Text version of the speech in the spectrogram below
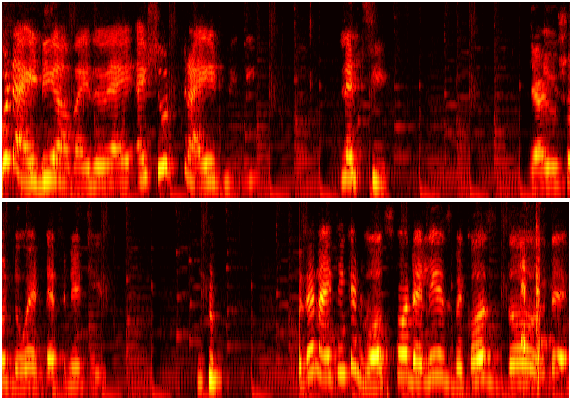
good idea by the way I, I should try it maybe let's see yeah, you should do it definitely. but then I think it works for Delhi is because the, the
